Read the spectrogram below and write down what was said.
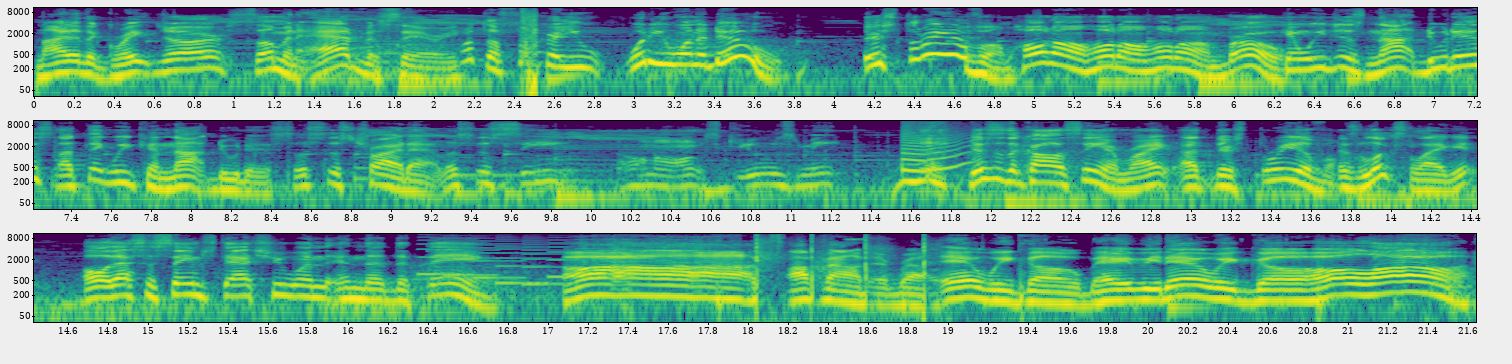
Knight of the Great Jar? Summon adversary. What the fuck are you, what do you want to do? There's three of them. Hold on, hold on, hold on, bro. Can we just not do this? I think we cannot do this. Let's just try that. Let's just see. Hold on, excuse me. this is the Coliseum, right? Uh, there's three of them. It looks like it. Oh, that's the same statue in, in the, the thing. Ah, I found it, bro. There we go, baby. There we go. Hold on.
